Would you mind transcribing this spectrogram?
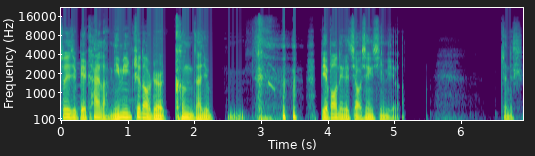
所以就别开了。明明知道这坑，咱就嗯，别抱那个侥幸心理了。真的是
